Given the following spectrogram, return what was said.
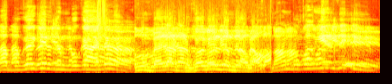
La buga girdim buga alo. Oğlum beyler buga girdim la la. Lan buga girdim.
